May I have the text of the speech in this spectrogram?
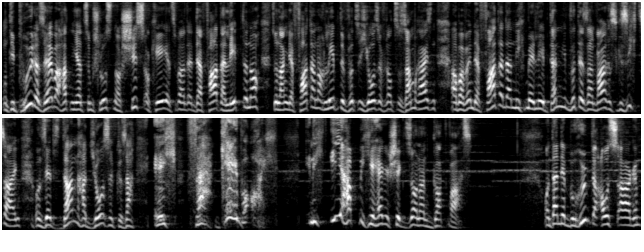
Und die Brüder selber hatten ja zum Schluss noch Schiss, okay, jetzt war der, Vater lebte noch, solange der Vater noch lebte, wird sich Josef noch zusammenreißen, aber wenn der Vater dann nicht mehr lebt, dann wird er sein wahres Gesicht zeigen und selbst dann hat Josef gesagt, ich vergebe euch. Nicht ihr habt mich hierher geschickt, sondern Gott war's. Und dann der berühmte Aussage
